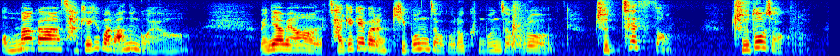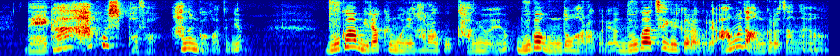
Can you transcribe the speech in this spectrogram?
엄마가 자기 개발을 하는 거예요. 왜냐하면 자기 개발은 기본적으로 근본적으로 주체성, 주도적으로 내가 하고 싶어서 하는 거거든요. 누가 미라클 모닝 하라고 강요해요? 누가 운동하라 그래요? 누가 책 읽으라 그래요? 아무도 안 그러잖아요.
